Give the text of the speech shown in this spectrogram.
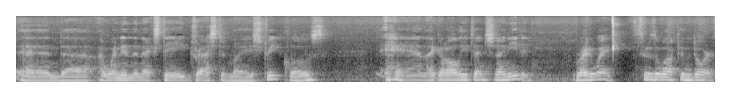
and uh, I went in the next day dressed in my street clothes, and I got all the attention I needed right away as soon as I walked in the door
